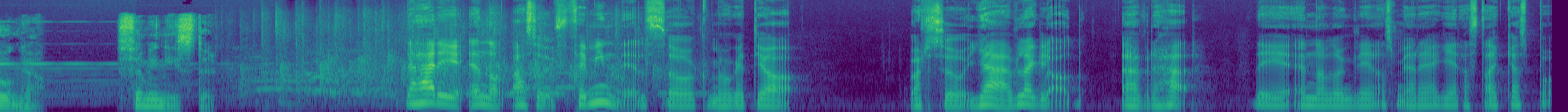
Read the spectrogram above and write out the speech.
Unga. Feminister. Det här är en av, alltså för min del så kommer jag ihåg att jag varit så jävla glad över det här. Det är en av de grejerna som jag reagerar starkast på.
